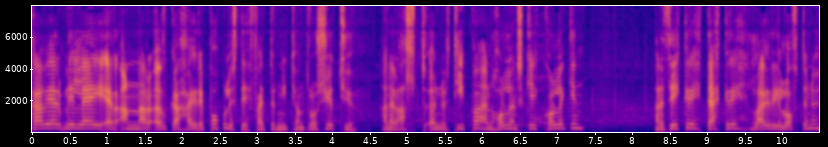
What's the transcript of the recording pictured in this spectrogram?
Javier Milei er annar öfga hægri populisti, fætur 1970. Hann er allt önnur típa en hollenski kollegin. Hann er þykri, dekkri, lagri í loftinu.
